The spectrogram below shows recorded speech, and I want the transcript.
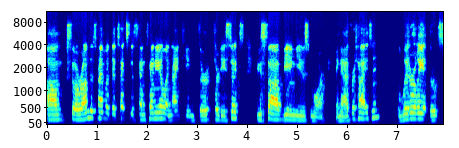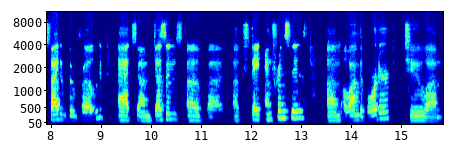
Um, so around the time of the Texas Centennial in 1936, you saw it being used more in advertising, literally at the side of the road, at um, dozens of, uh, of, state entrances um, along the border to, um,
